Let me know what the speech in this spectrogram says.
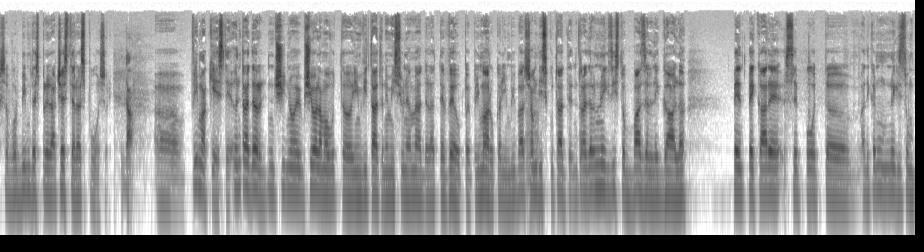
să vorbim despre aceste răspunsuri. da. Uh, prima chestie, într-adevăr, și noi și eu l-am avut uh, invitat în emisiunea mea de la TV pe primarul Călim Bibar uh-huh. și am discutat, într-adevăr nu există o bază legală pe, pe care se pot, uh, adică nu, nu există un,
